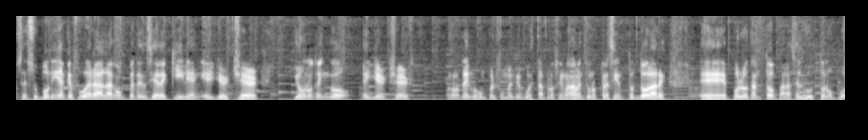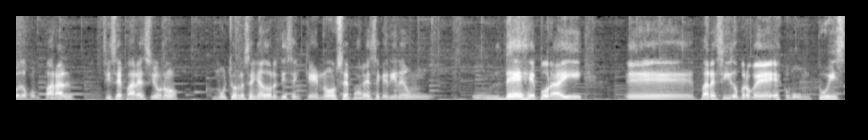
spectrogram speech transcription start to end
se suponía que fuera la competencia de Killian Ayer Chair. Yo no tengo Ayer Chair, no lo tengo, es un perfume que cuesta aproximadamente unos 300 dólares. Eh, por lo tanto, para ser justo, no puedo comparar si se parece o no. Muchos reseñadores dicen que no se parece, que tiene un, un deje por ahí eh, parecido, pero que es como un twist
